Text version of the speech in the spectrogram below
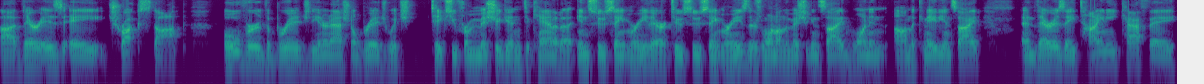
Uh, there is a truck stop over the bridge, the international bridge, which takes you from Michigan to Canada in Sault Ste. Marie. There are two Sault Ste. Maries. There's one on the Michigan side, one in on the Canadian side, and there is a tiny cafe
